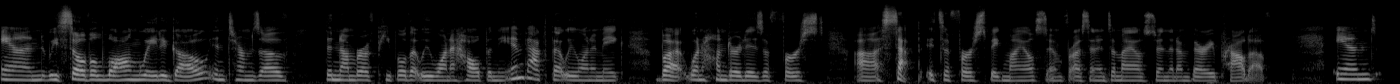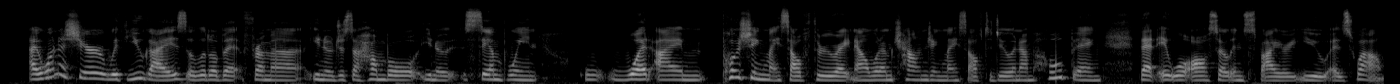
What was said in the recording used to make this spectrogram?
And we still have a long way to go in terms of the number of people that we want to help and the impact that we want to make. But 100 is a first uh, step, it's a first big milestone for us. And it's a milestone that I'm very proud of. And I want to share with you guys a little bit from a, you know, just a humble, you know, standpoint what I'm pushing myself through right now, what I'm challenging myself to do. And I'm hoping that it will also inspire you as well.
